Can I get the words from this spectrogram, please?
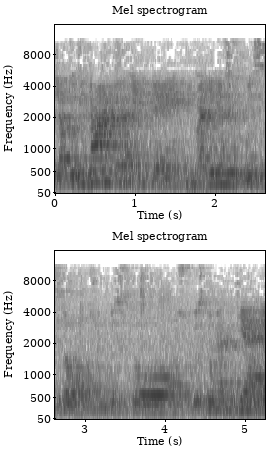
L'autorità chiaramente è in prima linea su questo, su questo, su questo cantiere,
